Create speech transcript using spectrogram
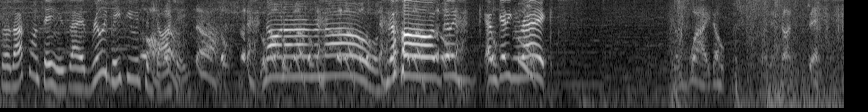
So that's one thing, is that it really baits you into dodging. No, no, no, no, no, no! I'm gonna, I'm getting wrecked. Wide open. Try to dodge this.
